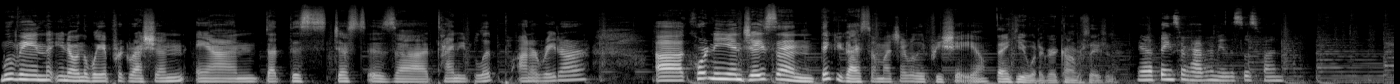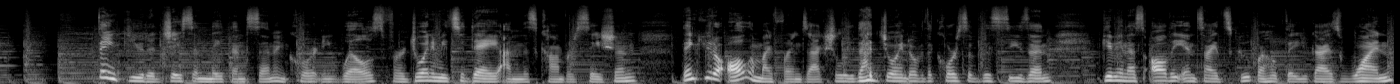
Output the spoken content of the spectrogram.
moving, you know, in the way of progression and that this just is a tiny blip on our radar. Uh, Courtney and Jason, thank you guys so much. I really appreciate you. Thank you. What a great conversation. Yeah, thanks for having me. This was fun. Thank you to Jason Nathanson and Courtney Wills for joining me today on this conversation. Thank you to all of my friends, actually, that joined over the course of this season, giving us all the inside scoop. I hope that you guys won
